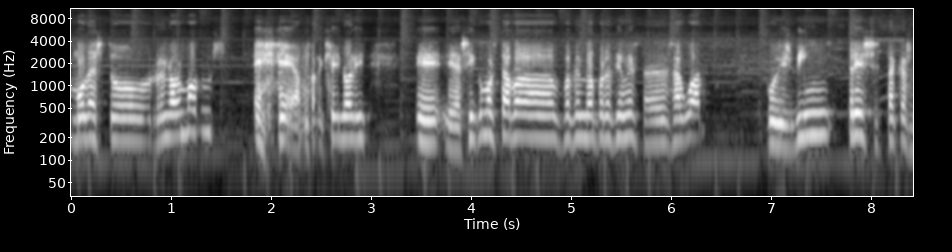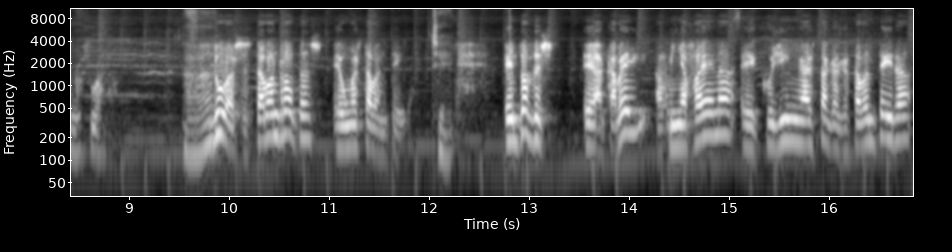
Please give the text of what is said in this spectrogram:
modesto Renault Modus, e aparquei no ali, e, e así como estaba facendo a operación esta de desaguar, pois vin tres estacas no suelo. Ah. Dúas estaban rotas e unha estaba inteira. Sí. Entonces, eh, acabei a miña faena, eh, collín a estaca que estaba inteira,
